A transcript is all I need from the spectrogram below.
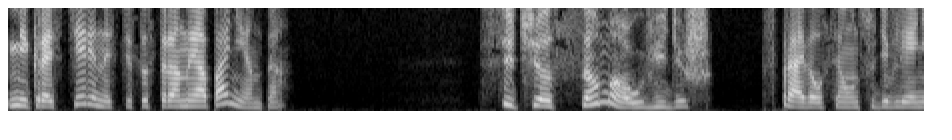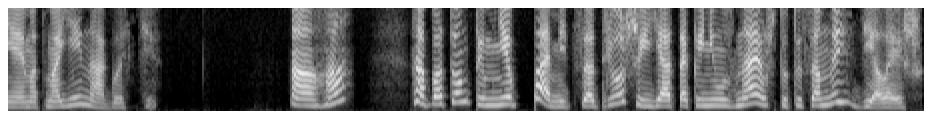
Миг растерянности со стороны оппонента. «Сейчас сама увидишь», — справился он с удивлением от моей наглости. «Ага, а потом ты мне память сотрешь, и я так и не узнаю, что ты со мной сделаешь».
